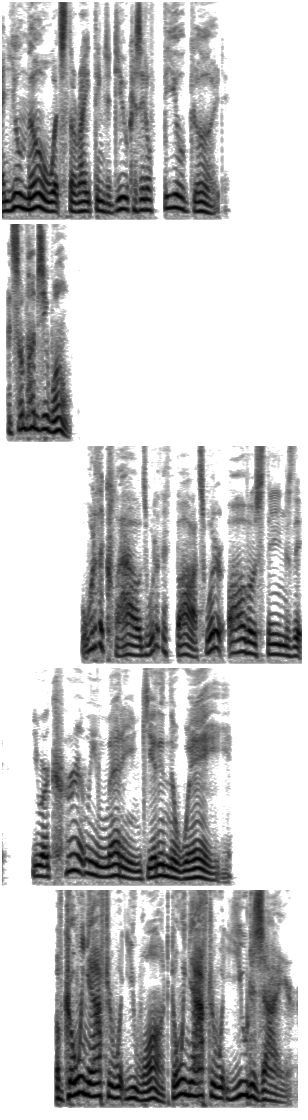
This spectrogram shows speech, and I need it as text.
And you'll know what's the right thing to do because it'll feel good. And sometimes you won't. But what are the clouds? What are the thoughts? What are all those things that you are currently letting get in the way of going after what you want, going after what you desire?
